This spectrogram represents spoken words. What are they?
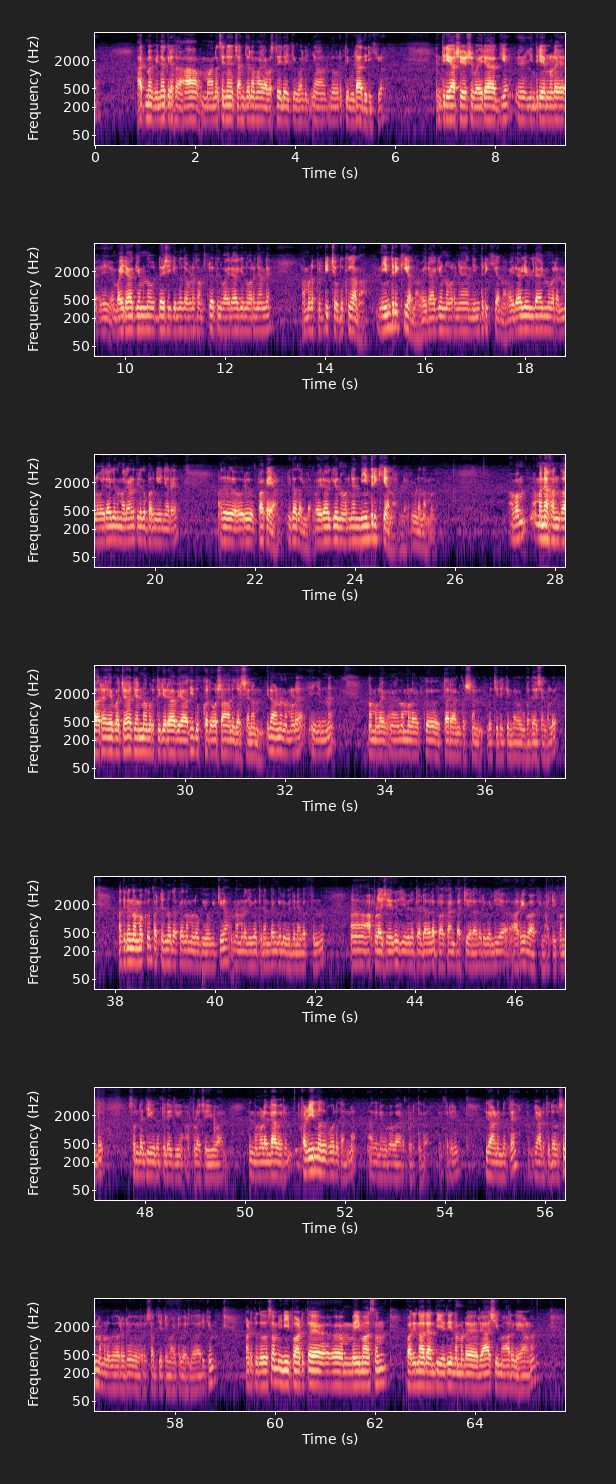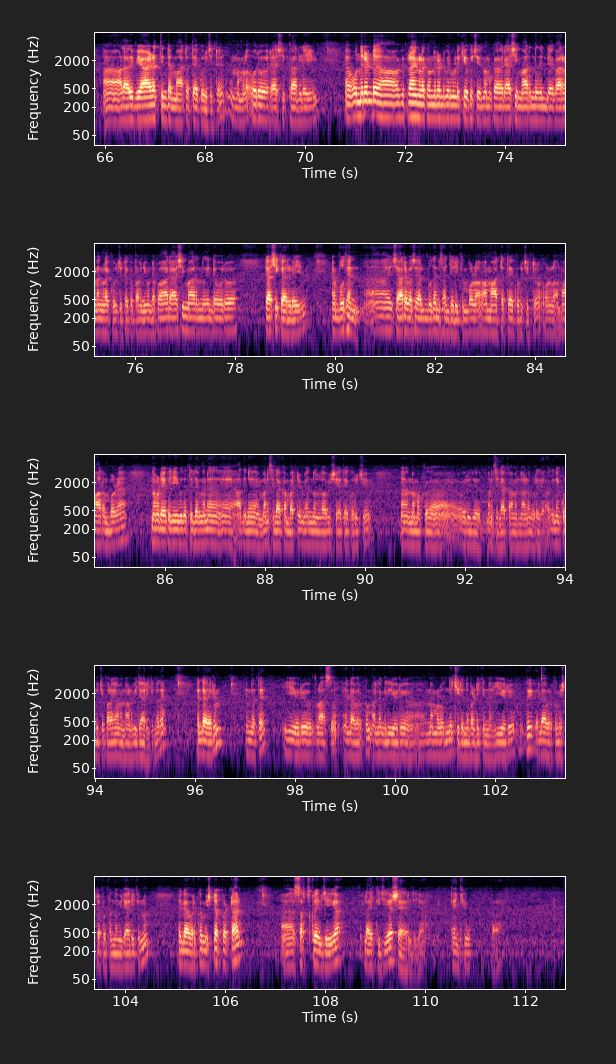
ആത്മവിനഗ്രഹ ആ മനസ്സിനെ ചഞ്ചലമായ അവസ്ഥയിലേക്ക് വലി നിവൃത്തി വിടാതിരിക്കുക. ഇന്ദ്രിയാശേഷി വൈരാഗ്യ ഇന്ദ്രിയങ്ങളെ വൈരാഗ്യം എന്ന് ഉദ്ദേശിക്കുന്നത് അവിടെ സംസ്കൃതത്തിൽ വൈരാഗ്യം എന്ന് പറഞ്ഞാൽ നമ്മൾ പിടിച്ചൊതുക്കുക എന്നാണ്. നിയന്ത്രിക്കുക എന്നാണ്. വൈരാഗ്യം എന്ന് പറഞ്ഞാൽ നിയന്ത്രിക്കുക എന്നാണ്. വൈരാഗ്യമില്ലായ്മ പറയാം നമ്മൾ വൈരാഗ്യം എന്ന് മലയാളത്തിലൊക്കെ പറഞ്ഞു കഴിഞ്ഞാൽ അത് ഒരു പകയാണ്. ഇതല്ല വൈരാഗ്യം എന്ന് പറഞ്ഞാൽ നിയന്ത്രിക്കുക എന്നാണ് ഇവിടെ ഇവിടെ നമ്മൾ അപ്പം മനഹങ്കാര ഏവച ജന്മമൃത്യുജരാവ്യാധി ദുഃഖദോഷാനുദർശനം. ഇതാണ് നമ്മൾ ഇന്ന് നമ്മളെ നമ്മൾക്ക് തരാൻ കൃഷ്ണൻ വെച്ചിരിക്കുന്ന ഉപദേശങ്ങൾ. അതിന് നമുക്ക് പറ്റുന്നതൊക്കെ നമ്മൾ ഉപയോഗിക്കുക. നമ്മുടെ ജീവിതത്തിൽ എന്തെങ്കിലും ഇതിനകത്തുനിന്ന് അപ്ലൈ ചെയ്ത് ജീവിതത്തെ ഡെവലപ്പാക്കാൻ പറ്റിയാൽ അതൊരു വലിയ അറിവാക്കി മാറ്റിക്കൊണ്ട് സ്വന്തം ജീവിതത്തിലേക്ക് അപ്ലൈ ചെയ്യുവാൻ നമ്മളെല്ലാവരും കഴിയുന്നത് പോലെ തന്നെ അതിനെ ഉപകാരപ്പെടുത്തുക. ഇത്രയും. ഇതാണ് ഇന്നത്തെ. ഇനി അടുത്ത ദിവസം നമ്മൾ വേറൊരു സബ്ജക്റ്റുമായിട്ട് വരുന്നതായിരിക്കും. അടുത്ത ദിവസം ഇനിയിപ്പോൾ അടുത്ത മെയ് മാസം പതിനാലാം തീയതി നമ്മുടെ രാശി മാറുകയാണ്. അതായത് വ്യാഴത്തിന്റെ മാറ്റത്തെക്കുറിച്ചിട്ട് നമ്മൾ ഓരോ രാശിക്കാരുടെയും ഒന്ന് രണ്ട് അഭിപ്രായങ്ങളൊക്കെ ഒന്ന് രണ്ട് പേര് വിളിക്കുകയൊക്കെ ചെയ്ത് നമുക്ക് രാശി മാറുന്നതിന്റെ കാരണങ്ങളെക്കുറിച്ചിട്ടൊക്കെ പറഞ്ഞുകൊണ്ട് അപ്പോൾ ആ രാശി മാറുന്നതിന്റെ ഓരോ രാശിക്കാരുടെയും ബുധൻ ചാരവശാൽ ബുധൻ സഞ്ചരിക്കുമ്പോൾ ആ മാറ്റത്തെക്കുറിച്ചിട്ട് ഉള്ള മാറുമ്പോൾ നമ്മുടെയൊക്കെ ജീവിതത്തിൽ എങ്ങനെ അതിനെ മനസ്സിലാക്കാൻ പറ്റും എന്നുള്ള വിഷയത്തെക്കുറിച്ച് നമുക്ക് ഒരു ഇത് മനസ്സിലാക്കാമെന്നാണ് അതിനെക്കുറിച്ച് പറയാമെന്നാണ് വിചാരിക്കുന്നത്. എന്തായാലും ഇന്നത്തെ ഈ ഒരു ക്ലാസ് എല്ലാവർക്കും അല്ലെങ്കിൽ ഈ ഒരു നമ്മൾ ഒന്നിച്ചിരുന്ന് പഠിക്കുന്ന ഈ ഒരു ഇത് എല്ലാവർക്കും ഇഷ്ടപ്പെട്ടെന്ന് വിചാരിക്കുന്നു. എല്ലാവർക്കും ഇഷ്ടപ്പെട്ടാൽ സബ്സ്ക്രൈബ് ചെയ്യുക ലൈക്ക് ചെയ്യുക ഷെയർ ചെയ്യുക. Thank you.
